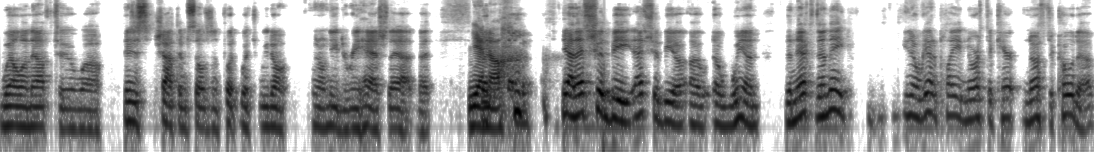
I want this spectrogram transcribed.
well enough to. They just shot themselves in the foot, which we don't we don't need to rehash that. But yeah, but, no. yeah, that should be that should be a, a, a, win. The next, then they, you know, we got to play North Dakota, North Dakota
